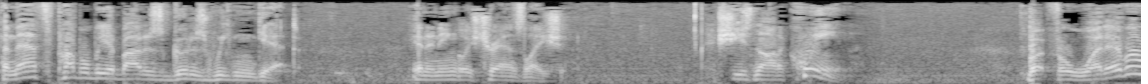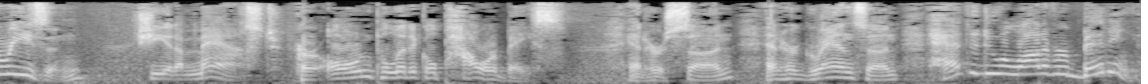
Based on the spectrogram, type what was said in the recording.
And that's probably about as good as we can get in an English translation. She's not a queen. But for whatever reason, she had amassed her own political power base. And her son and her grandson had to do a lot of her bidding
